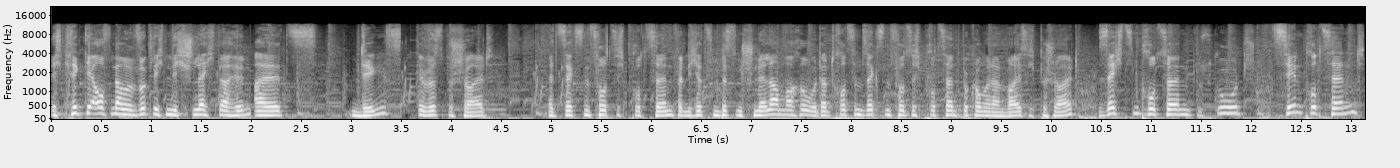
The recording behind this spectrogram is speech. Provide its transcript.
ich kriege die Aufnahme wirklich nicht schlechter hin als Dings. Ihr wisst Bescheid. Als 46%. Wenn ich jetzt ein bisschen schneller mache und dann trotzdem 46% bekomme, dann weiß ich Bescheid. 16% ist gut. 10%.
